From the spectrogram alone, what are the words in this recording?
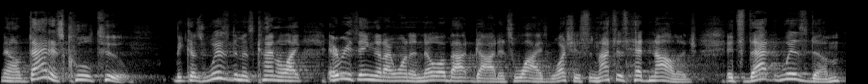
Now, that is cool too. Because wisdom is kind of like everything that I want to know about God. It's wise. Watch this. It's not just head knowledge. It's that wisdom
